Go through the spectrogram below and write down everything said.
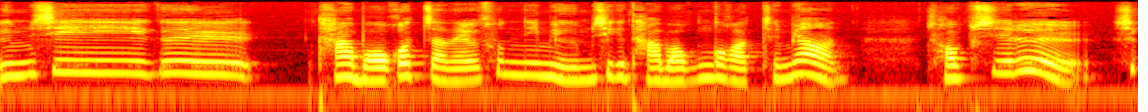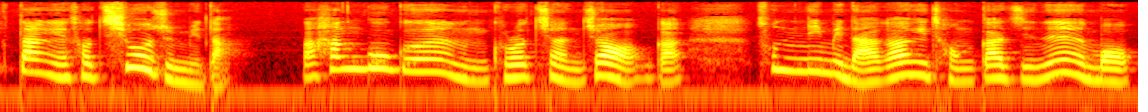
음식을 다 먹었잖아요. 손님이 음식이 다 먹은 것 같으면 접시를 식당에서 치워줍니다. 그러니까 한국은 그렇지 않죠. 그러니까 손님이 나가기 전까지는 뭐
